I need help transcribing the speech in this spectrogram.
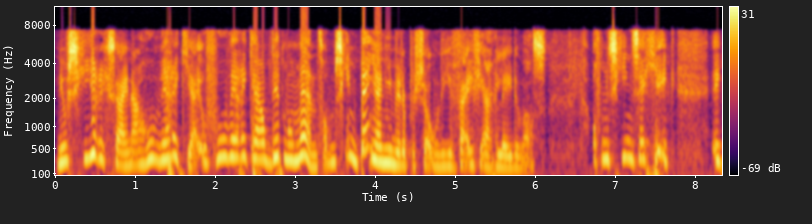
Nieuwsgierig zijn naar hoe werk jij of hoe werk jij op dit moment? Want misschien ben jij niet meer de persoon die je vijf jaar geleden was. Of misschien zeg je, ik, ik,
